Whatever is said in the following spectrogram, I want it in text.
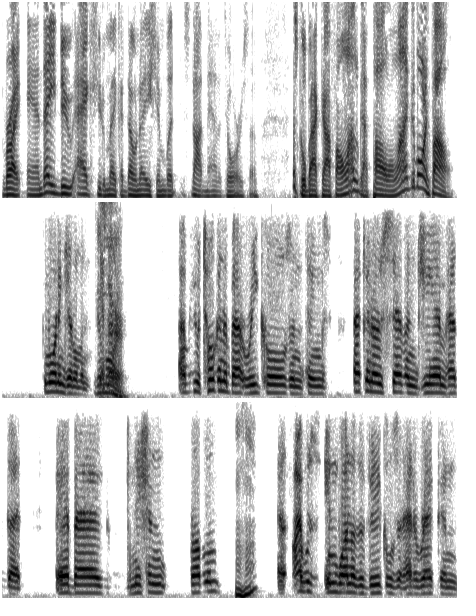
Right. And they do ask you to make a donation, but it's not mandatory. So let's go back to our phone lines. We've got Paul online. Good morning, Paul. Good morning, gentlemen. Good yes, morning. Um, you were talking about recalls and things. Back in 07, GM had that airbag ignition problem. Mm-hmm. Uh, I was in one of the vehicles that had a wreck and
